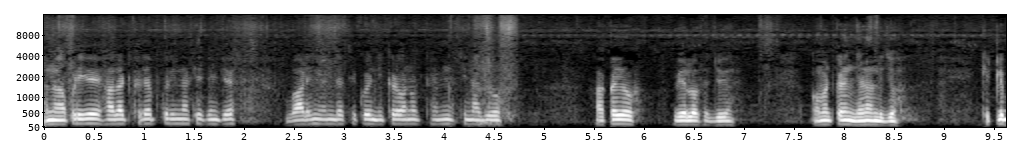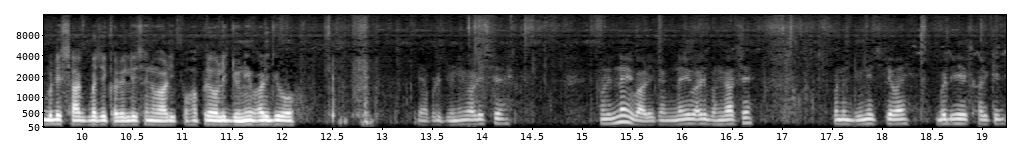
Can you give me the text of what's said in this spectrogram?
અને આપણી એ હાલત ખરાબ કરી નાખે કેમકે વાડીની અંદરથી કોઈ નીકળવાનો ટાઈમ નથી. ના, જો આ કયો વેલો છે જોઈએ કોમેન્ટ કરીને જણાવી દેજો. કેટલી બધી શાકભાજી કરેલી છે ને વાડી આપણે ઓલી જૂની વાડી જુઓ. એ આપણી જૂની વાડી છે. ઓલી નવી વાડી કેમ? નવી વાડી ભંગાર છે. પણ જૂની જ કહેવાય. બધી એક હરકી જ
